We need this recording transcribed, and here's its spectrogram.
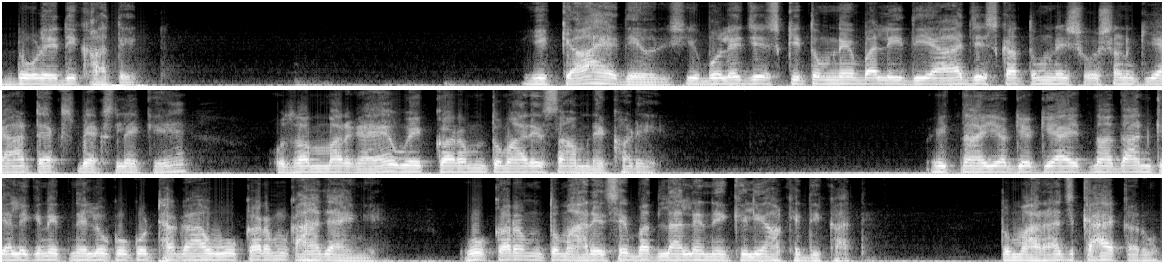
डोले दिखाते ये क्या है देव ऋषि? बोले, जिसकी तुमने बलि दिया, जिसका तुमने शोषण किया टैक्स बैक्स लेके, वो सब मर गए, वे कर्म तुम्हारे सामने खड़े। इतना यज्ञ किया, इतना दान किया, लेकिन इतने लोगों को ठगा, वो कर्म कहाँ जाएँगे? वो कर्म तुम्हारे से बदला लेने के लिए आँखें दिखाते। तो महाराज, क्या करूँ?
